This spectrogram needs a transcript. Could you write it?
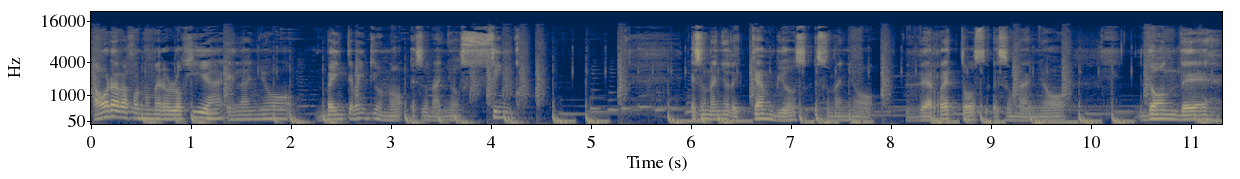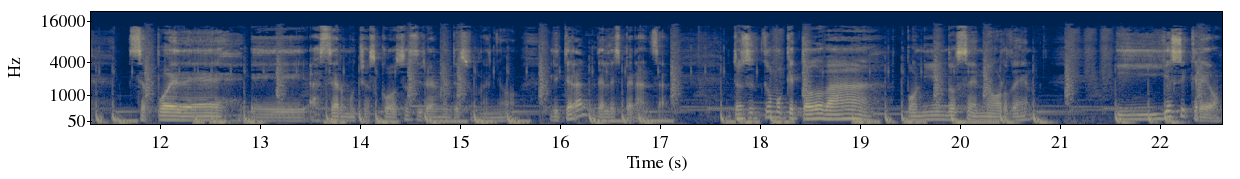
Ahora bajo numerología, el año 2021 es un año 5. Es un año de cambios, es un año de retos, es un año donde se puede eh, hacer muchas cosas y realmente es un año literal de la esperanza. Entonces como que todo va poniéndose en orden y yo sí creo,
